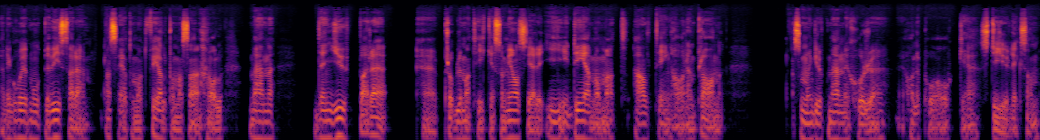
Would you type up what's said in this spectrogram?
ja, det går ju att motbevisa det. att säga att de har ett fel på massa håll. Men den djupare eh, problematiken som jag ser i idén om att allting har en plan, som en grupp människor eh, håller på och styr liksom,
